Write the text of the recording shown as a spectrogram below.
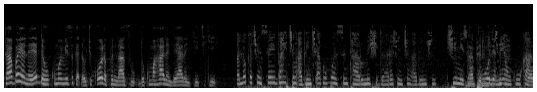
Ta bayyana yadda hukumomi suka ɗauki ƙorafin nasu da kuma halin da yaron ke ciki. A lokacin sai bai cin abinci abubuwan sun taru mishi ga rashin cin abinci. Shi mai son tuwo da miyan kuka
